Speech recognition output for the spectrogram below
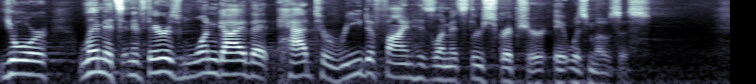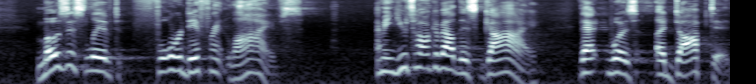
your limits. And if there is one guy that had to redefine his limits through Scripture, it was Moses. Moses lived four different lives. I mean, you talk about this guy that was adopted,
